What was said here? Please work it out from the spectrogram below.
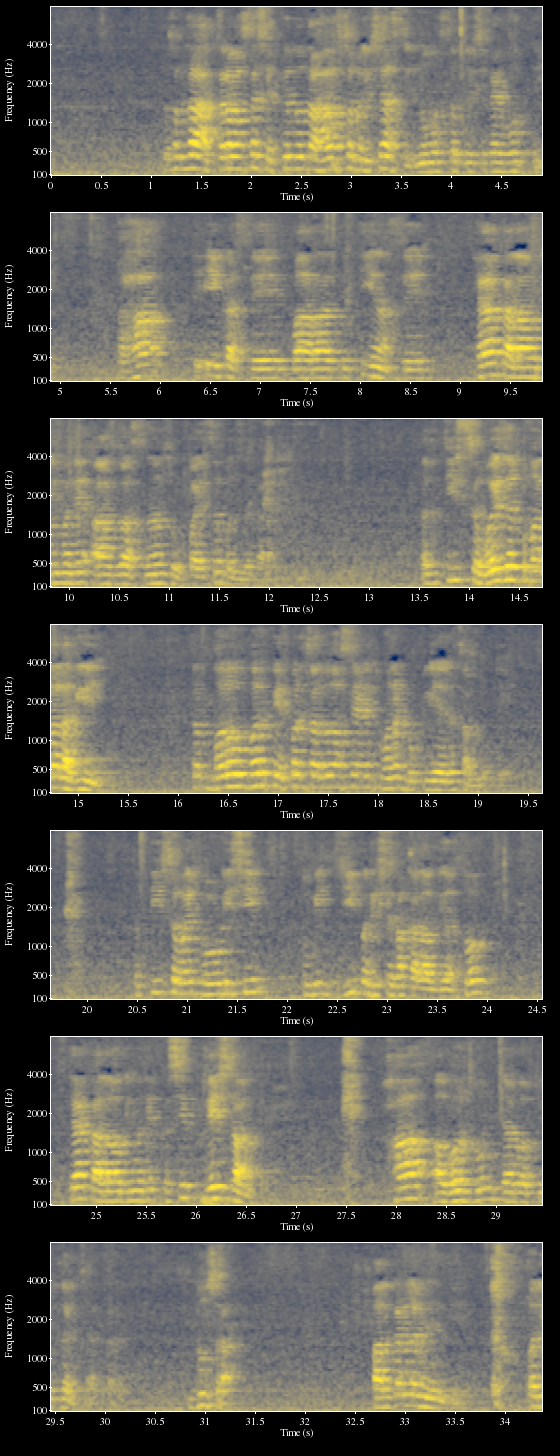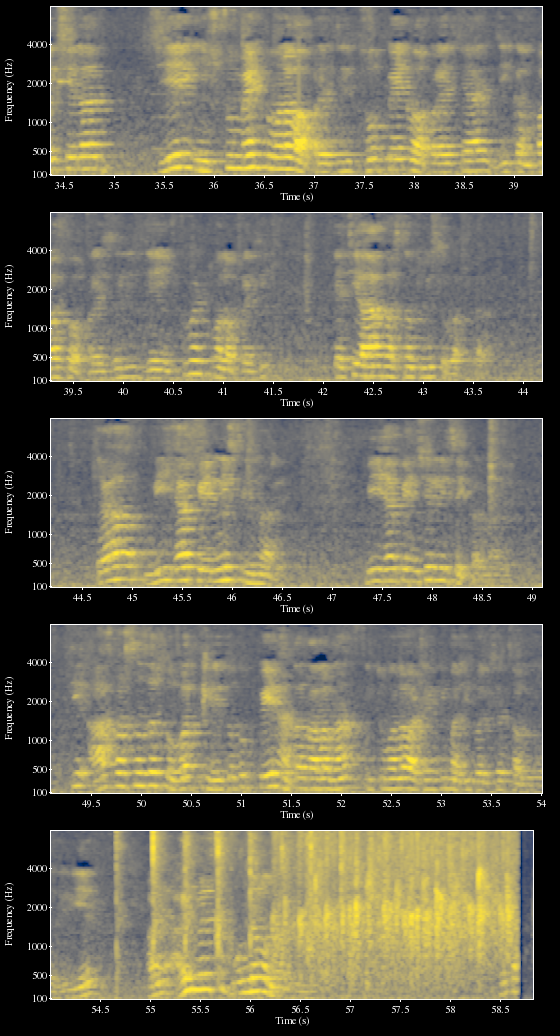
तर समजा अकरा वाजता शक्यतो दहा वाजता परीक्षा असते. नऊ वाजता परीक्षा काही होत नाही. दहा ते एक असते बारा ते तीन असते. ह्या कालावधीमध्ये आज वाचणं झोपायचं बंद करा. तर ती सवय जर तुम्हाला लागली तर बरोबर पेपर चालू असते आणि तुम्हाला डोकली यायला चालू होते. तर ती सवय थोडीशी तुम्ही जी परीक्षेचा कालावधी असतो त्या कालावधीमध्ये कसे फ्रेश राहाल हा आवर्जून त्या बाबतीतला विचार करा. दुसरा पालकांना विनंती परीक्षेला जे इन्स्ट्रुमेंट तुम्हाला वापरायचे जो पेन वापरायचा जी कंपास वापरायची जे इन्स्ट्रुमेंट तुम्हाला वापरायची त्याची आजपासून तुम्ही सुरुवात करा. त्या मी ह्या पेननीच लिहिणार आहे. मी ह्या पेन्सिलनीच हे करणार आहे. ती आजपासून जर सुरुवात केली तर तो पेन हातात आला ना की तुम्हाला वाटेल की माझी परीक्षा चालू झालेली आहे. आणि ऐन वेळेस गोंधळ होणार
